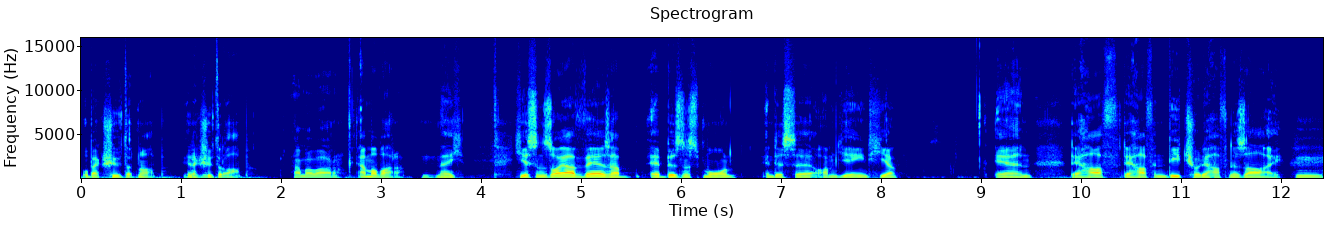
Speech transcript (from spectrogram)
och jag skjuter den upp. Jag skjuter upp. Amavara. Amavara. Mm. Nej. Hier ist ein sehr weiser äh, Businessman in dieser uh, Gegend hier. Und der hat, der hat ein Dicho, der hat eine Sache. Mm.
